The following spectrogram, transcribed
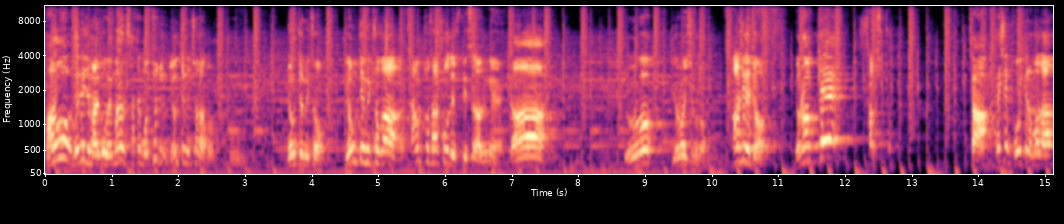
바로 내리지 말고 웬만하면 살짝 멈춰주는 0.1초라도. 0.1초. 0.1초가 3초 4초가 될 수도 있어 나중에. 자 쭉 이런 식으로. 아시겠죠? 이렇게 30초. 자 핵심 포인트는 뭐다?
